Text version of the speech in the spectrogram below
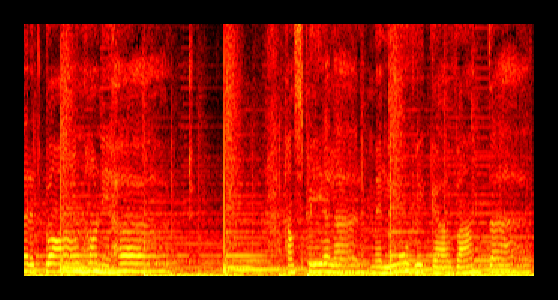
Är ett barn, har ni hört? Han spelar med loviga vantar.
